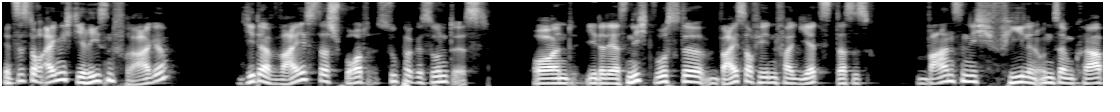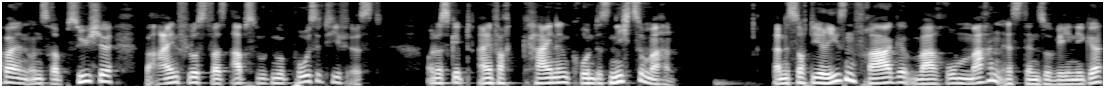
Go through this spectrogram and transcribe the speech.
Jetzt ist doch eigentlich die Riesenfrage, jeder weiß, dass Sport super gesund ist. Und jeder, der es nicht wusste, weiß auf jeden Fall jetzt, dass es wahnsinnig viel in unserem Körper, in unserer Psyche beeinflusst, was absolut nur positiv ist. Und es gibt einfach keinen Grund, es nicht zu machen dann ist doch die Riesenfrage, warum machen es denn so wenige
